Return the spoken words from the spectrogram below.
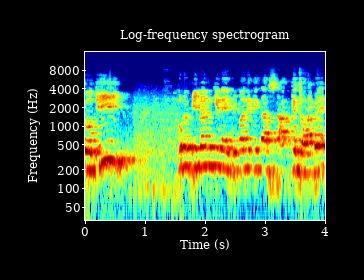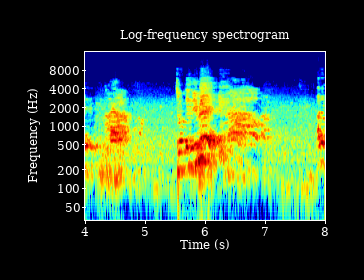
যদি কোনো বিমান কিনে বিমানে কি তার স্টাফকে চড়াবে? চড়তে দিবে? আরে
